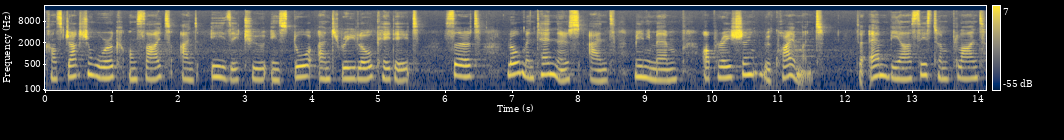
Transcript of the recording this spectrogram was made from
construction work on site and easy to install and relocate it. Third, low maintenance and minimum operation requirement. The MBR system plant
